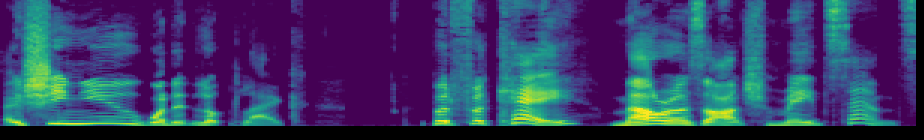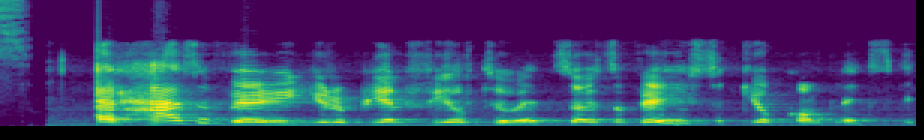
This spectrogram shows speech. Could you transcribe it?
Uh, she knew what it looked like. But for Kay, Melrose Arch made sense. It has a very European feel to it, so it's a very secure complex. It,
